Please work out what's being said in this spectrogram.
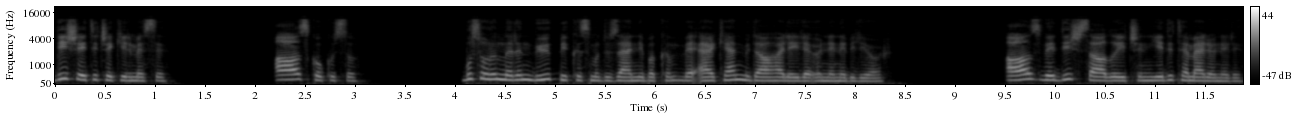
diş eti çekilmesi, ağız kokusu. Bu sorunların büyük bir kısmı düzenli bakım ve erken müdahale ile önlenebiliyor. Ağız ve diş sağlığı için 7 temel öneri.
